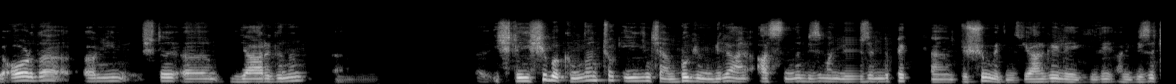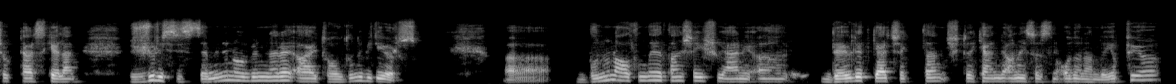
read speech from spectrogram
ve orada örneğin işte e, yargının e, işleyişi bakımından çok ilginç. Yani bugün bile hani aslında bizim hani üzerinde pek yani düşünmediğimiz yargı ile ilgili hani bize çok ters gelen jüri sisteminin o günlere ait olduğunu biliyoruz. Bunun altında yatan şey şu yani devlet gerçekten işte kendi anayasasını o dönemde yapıyor.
